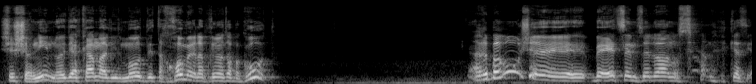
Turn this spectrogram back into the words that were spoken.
שש שנים, לא יודע כמה ללמוד את החומר לבחינות הבגרות. הרי ברור שבעצם זה לא הנושא המרכזי,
